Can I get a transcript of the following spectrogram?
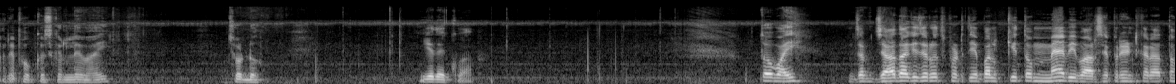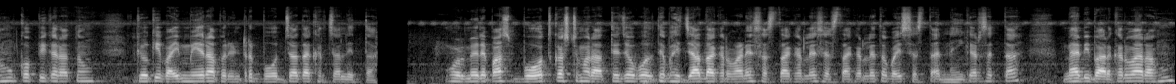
अरे फोकस कर ले भाई, छोड़ो। ये देखो आप। तो भाई जब ज़्यादा की ज़रूरत पड़ती है, बल्कि तो मैं भी बाहर से प्रिंट कराता हूँ कॉपी कराता हूँ, क्योंकि भाई मेरा प्रिंटर बहुत ज़्यादा खर्चा लेता है। और मेरे पास बहुत कस्टमर आते जो बोलते भाई, ज़्यादा करवाने, सस्ता कर ले, सस्ता कर ले। तो भाई, सस्ता नहीं कर सकता। मैं भी बार करवा रहा हूँ,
